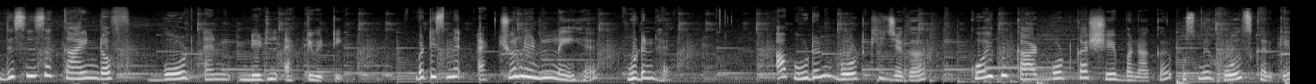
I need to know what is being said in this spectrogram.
This is a kind of board and needle activity, but इसमें एक्चुअल नीडल नहीं है वुडन है आप वुडन बोर्ड की जगह कोई भी कार्डबोर्ड का शेप बनाकर उसमें होल्स करके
